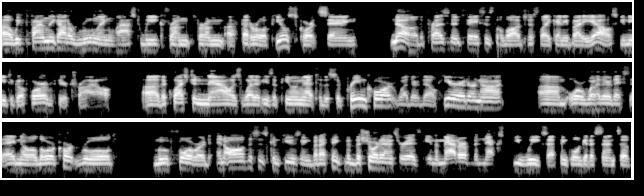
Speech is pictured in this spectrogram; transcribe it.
Uh, we finally got a ruling last week from from a federal appeals court saying, no, the president faces the law just like anybody else. You need to go forward with your trial. Uh, the question now is whether he's appealing that to the Supreme Court, whether they'll hear it or not, um, or whether they say, no, a lower court ruled, move forward. And all of this is confusing. But I think that the short answer is in a matter of the next few weeks, I think we'll get a sense of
